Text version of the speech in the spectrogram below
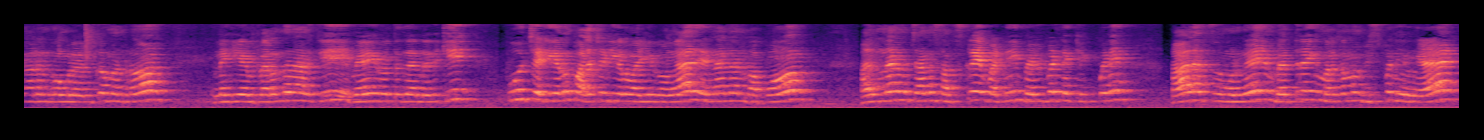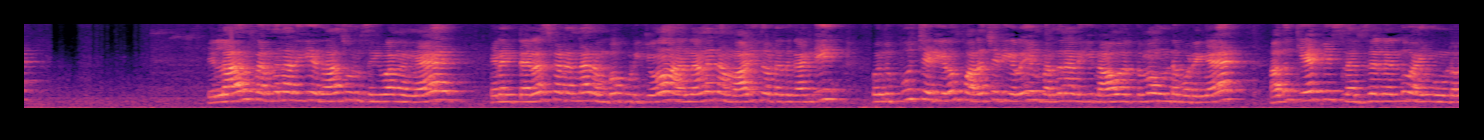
கார்டனுக்கு உங்களை வெல்கம் பண்றோம். இன்னைக்கு என் பிறந்த நாளுக்கு மே இருபத்தஞ்சாம் தேதிக்கு பூச்செடிகளும் பழச்செடிகளும் வாங்கிக்கோங்க. அது என்னென்னு பார்ப்போம். அதுக்கு முன்னாடி நம்ம சேனல் சப்ஸ்கிரைப் பண்ணி பெல் பட்டனை கிளிக் பண்ணி ஆல் ஆப்ஷன் கொடுங்க என் பர்த்டேக்கு மறக்காம விஷ் பண்ணிருங்க. எல்லாரும் பிறந்த நாளைக்கு ஏதாச்சும் ஒன்று செய்வாங்கங்க. எனக்கு டெரஸ் கார்டன்னா ரொம்ப பிடிக்கும். அதனால நான் மாடி தோட்டத்துக்காண்டி கொஞ்சம் பூச்செடிகளும் பழச்செடிகளும் என் பிறந்த நாளைக்கு ஞாபகத்தமா உண்ட போறீங்க. அதுவும் கேபிஎஸ் நர்சரிலேருந்து வாங்கி உண்ட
